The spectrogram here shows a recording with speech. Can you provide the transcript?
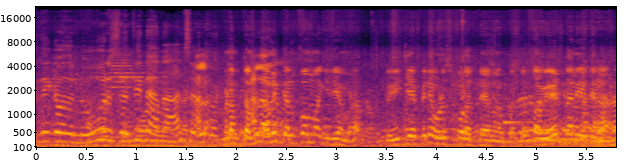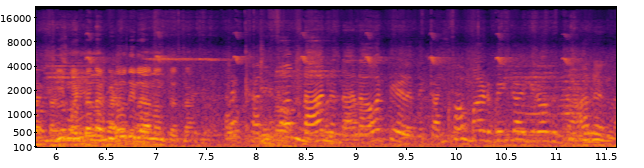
ಇದಕ್ಕೆ ಒಂದು ನೂರು ಸತಿ ನಾನು ಆನ್ಸರ್ ಮೇಡಮ್ ತಮ್ಮ ತಮಗೆ ಕನ್ಫರ್ಮ್ ಆಗಿದೆಯಾ ಮೇಡಮ್ ಬಿಜೆಪಿನೇ ಉಳಿಸ್ಕೊಳ್ಳುತ್ತೆ ಅನ್ನೋಂಥದ್ದು ತಾವು ಹೇಳ್ತಾನೆ ಇದ್ದೀರಾ ಈ ಮಂಡನ ಬಿಡೋದಿಲ್ಲ ಅನ್ನೋಂಥದ್ದನ್ನ ಕನ್ಫರ್ಮ್ ನಾನು ನಾನು ಅವತ್ತು ಹೇಳಿದೆ. ಕನ್ಫರ್ಮ್ ಮಾಡಬೇಕಾಗಿರೋದು ನಾನಲ್ಲ.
